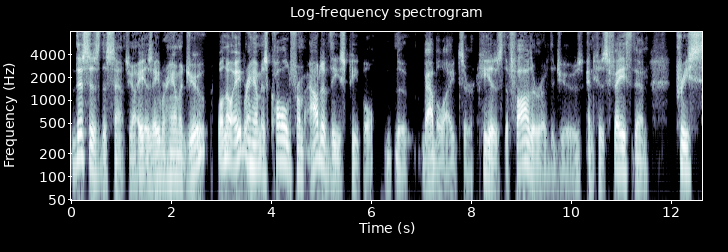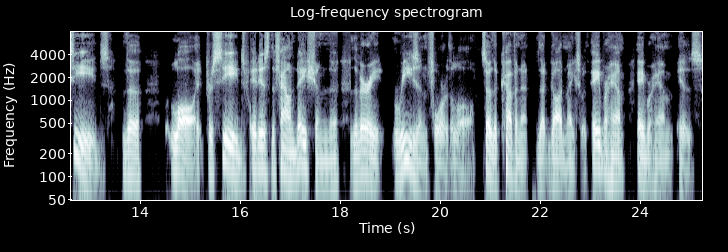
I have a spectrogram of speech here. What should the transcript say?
This is the sense. You know, is Abraham a Jew? Well, no, Abraham is called from out of these people, the Babylonites, or he is the father of the Jews, and his faith then precedes the law. It precedes, it is the foundation, the, the very reason for the law. So the covenant that God makes with Abraham, Abraham is,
